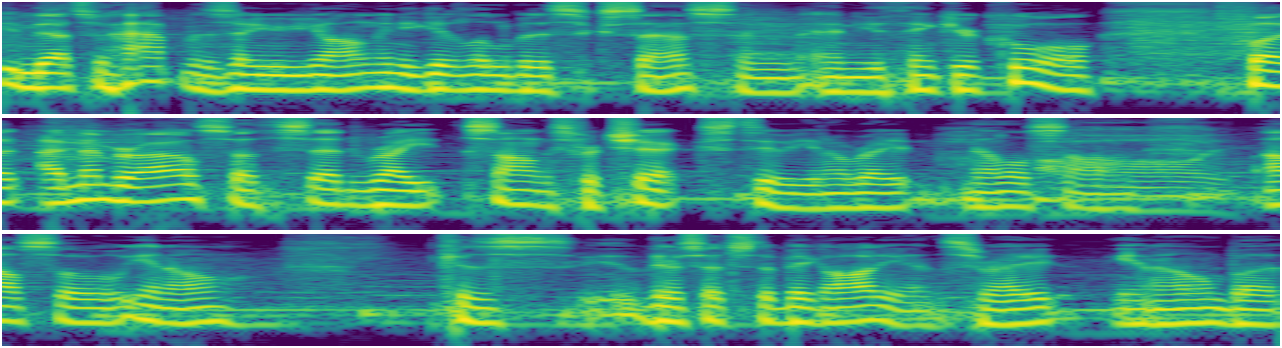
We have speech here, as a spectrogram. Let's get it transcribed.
that's what happens. When you're young and you get a little bit of success and, and you think you're cool. But I remember I also said write songs for chicks too, you know, write mellow song. Oh. Also, you know, because they're such the big audience, right? You know, but.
